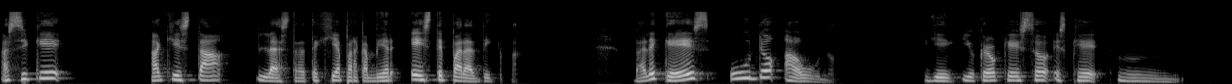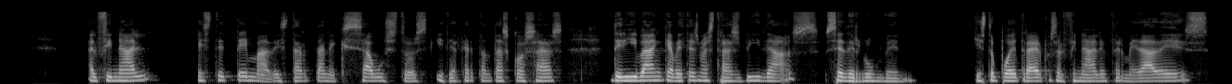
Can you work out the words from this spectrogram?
Así que aquí está la estrategia para cambiar este paradigma, ¿vale? Que es uno a uno. Y yo creo que eso es que mm, al final este tema de estar tan exhaustos y de hacer tantas cosas deriva en que a veces nuestras vidas se derrumben. Y esto puede traer, pues al final, enfermedades.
